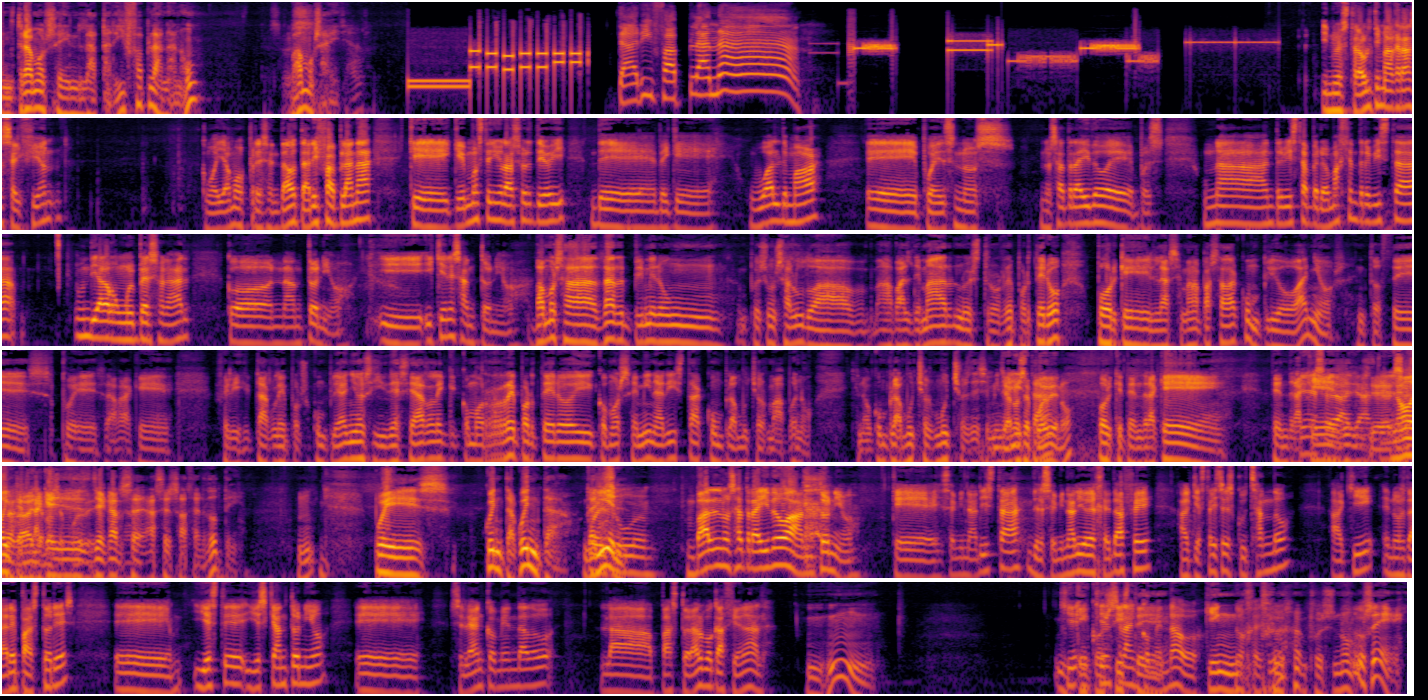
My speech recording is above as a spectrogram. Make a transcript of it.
Entramos en la tarifa plana, ¿no? Vamos a ella. Tarifa plana. Y nuestra última gran sección, como ya hemos presentado, tarifa plana, que, que hemos tenido la suerte hoy de, de que Waldemar eh, pues nos, nos ha traído eh, pues una entrevista, pero más que entrevista, un diálogo muy personal con Antonio. ¿Y, y quién es Antonio? Vamos a dar primero un, pues un saludo a, a Valdemar, nuestro reportero, porque la semana pasada cumplió años. Entonces, pues habrá que felicitarle por su cumpleaños y desearle que como reportero y como seminarista cumpla muchos más. Bueno, que no cumpla muchos, muchos de seminarista. se puede, ¿no? Porque tendrá que... Tendrá que... ya, no, y tendrá ya que llegar a ser sacerdote. Pues cuenta, cuenta, Pues, Daniel. uh, Val nos ha traído a Antonio, que es seminarista del seminario de Getafe, al que estáis escuchando aquí en Os Daré Pastores. Eh, y, este, y es que a Antonio eh, se le ha encomendado la pastoral vocacional. Ujú. ¿Y ¿Quién- qué quién se la ha encomendado, ¿Quién? don Jesús? Pues no lo sé.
